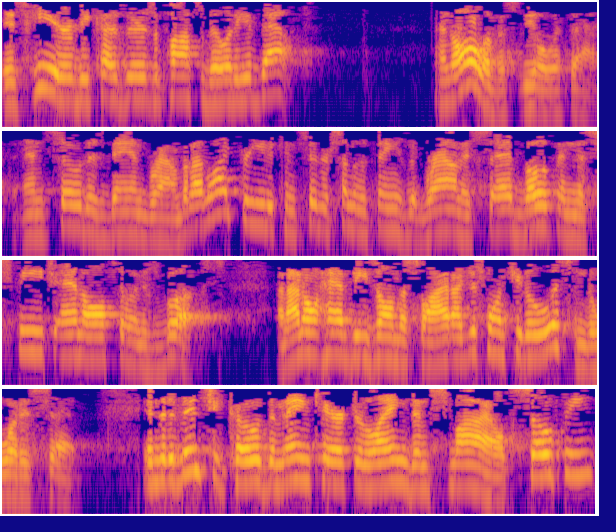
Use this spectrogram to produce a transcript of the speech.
is here because there's a possibility of doubt. And all of us deal with that. And so does Dan Brown. But I'd like for you to consider some of the things that Brown has said, both in the speech and also in his books. And I don't have these on the slide. I just want you to listen to what is said. In the Da Vinci Code, the main character Langdon smiled. Sophie,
